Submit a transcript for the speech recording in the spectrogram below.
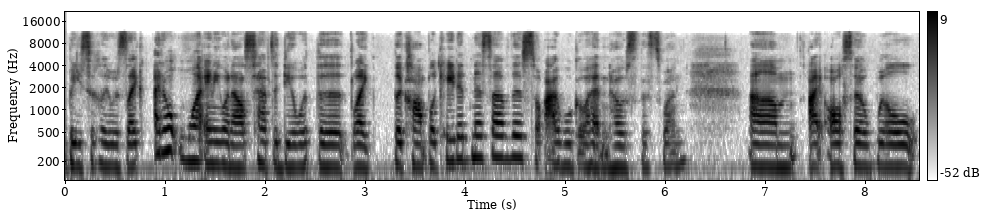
basically was like, I don't want anyone else to have to deal with the, like, the complicatedness of this, so I will go ahead and host this one. Um, I also will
